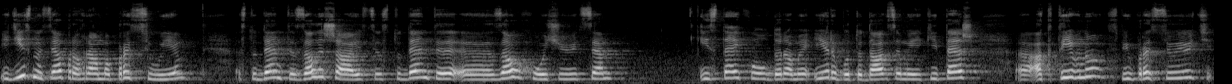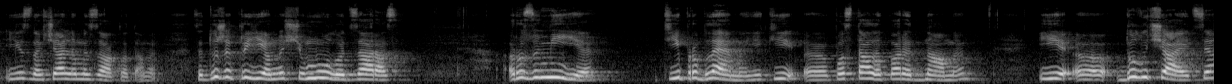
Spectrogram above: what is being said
І дійсно ця програма працює. Студенти залишаються, студенти е, заохочуються і стейкхолдерами, і роботодавцями, які теж е, активно співпрацюють із навчальними закладами. Це дуже приємно, що молодь зараз розуміє ті проблеми, які е, постали перед нами, і долучається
